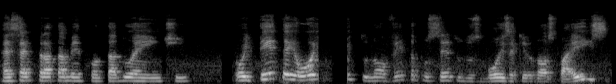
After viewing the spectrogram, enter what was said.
recebe tratamento quando tá doente. 88, 90% dos bois aqui no nosso país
